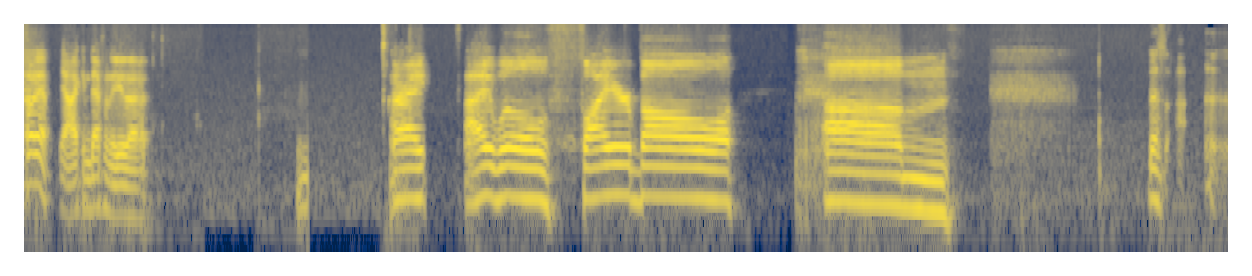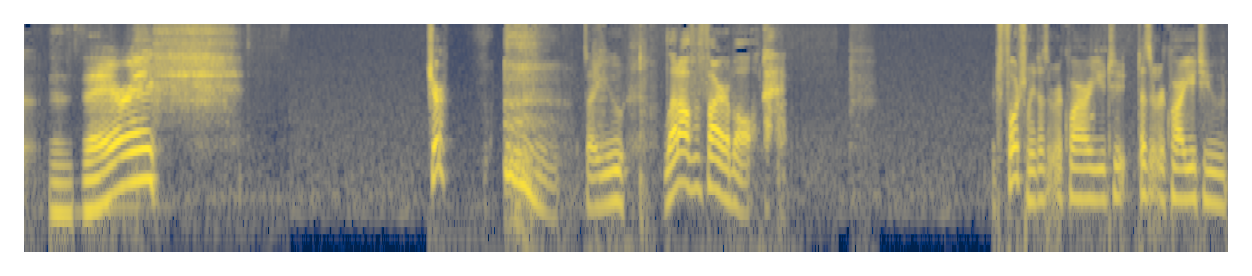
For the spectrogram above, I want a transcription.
Oh yeah, yeah, I can definitely do that. All right, I will fireball. Um, Does uh, there-ish. sure. so you let off a fireball, which fortunately doesn't require you to doesn't require you to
